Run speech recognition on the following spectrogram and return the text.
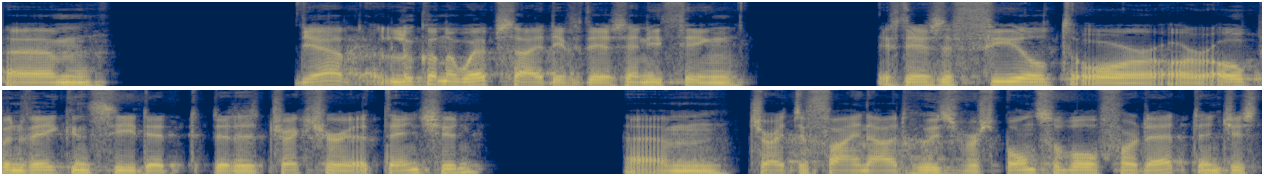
um, yeah, look on the website if there's anything, if there's a field or or open vacancy that that attracts your attention. Um, try to find out who's responsible for that, and just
